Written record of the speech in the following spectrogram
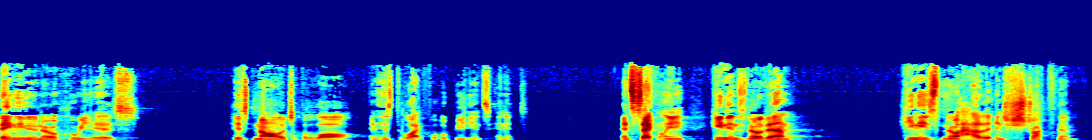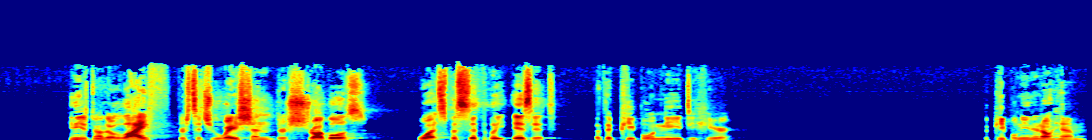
They need to know who he is, his knowledge of the law, and his delightful obedience in it. And secondly, he needs to know them. He needs to know how to instruct them. He needs to know their life, their situation, their struggles. What specifically is it that the people need to hear? The people need to know him,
